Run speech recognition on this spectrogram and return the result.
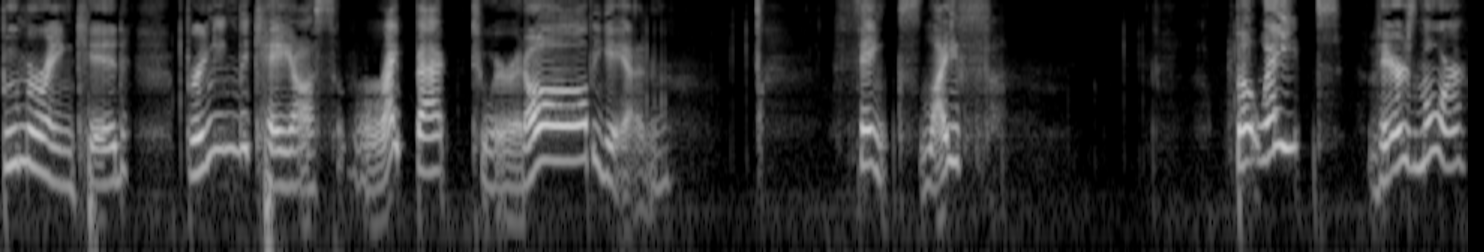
boomerang kid, bringing the chaos right back to where it all began. Thanks, life. But wait, there's more.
